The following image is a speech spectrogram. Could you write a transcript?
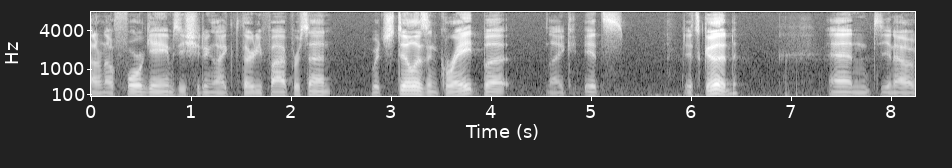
I don't know four games he's shooting like thirty five percent, which still isn't great, but like it's it's good, and you know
